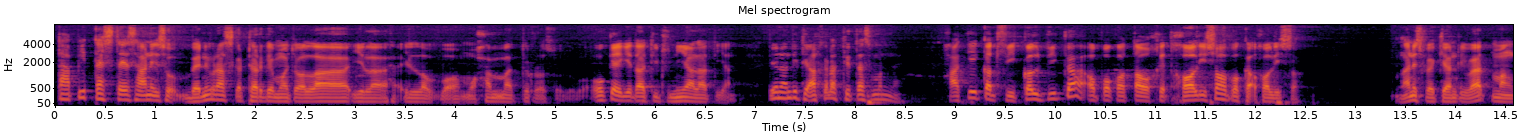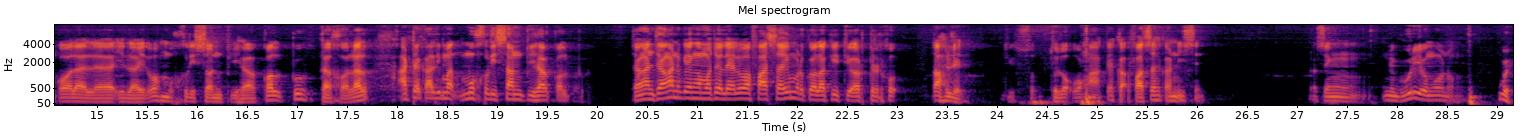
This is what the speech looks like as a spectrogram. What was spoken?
tapi tes-tesan isu ben ora sekedar ke maca la ilaha illallah Muhammadur Rasulullah. Oke, kita di dunia latihan. Dia nanti di akhirat dites meneh. Hakikat fi qalbika apa kau tauhid khalisah apa gak khalisah? Ini sebagian riwayat mangkola la ilaha illallah mukhlison biha qalbu dakhalal. Ada kalimat mukhlisan biha qalbu. Jangan-jangan kowe ngomong la ilaha fasih mergo lagi diorder kok tahlil. Delok wong akeh gak fasih kan isin. Sing nengguri yang ngono. Weh,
